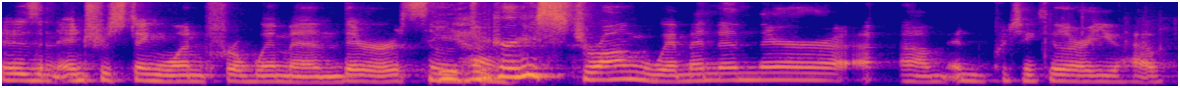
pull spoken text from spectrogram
is an interesting one for women. There are some yeah. very strong women in there. Um, in particular, you have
